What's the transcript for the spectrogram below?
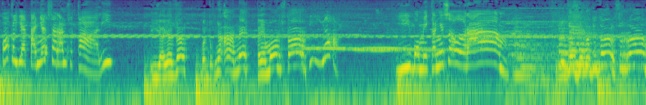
Kok kelihatannya seram sekali? Iya ya, Zal. Bentuknya aneh, kayak monster. Iya. Ih, bonekanya seram. Udah, Zal, buang aja, Zal. Seram.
